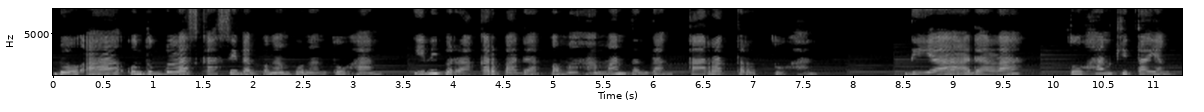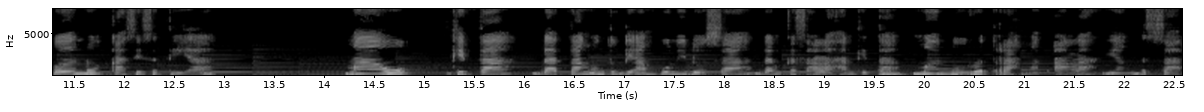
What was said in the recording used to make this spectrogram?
Doa untuk belas kasih dan pengampunan Tuhan ini berakar pada pemahaman tentang karakter Tuhan. Dia adalah Tuhan kita yang penuh kasih setia, mau kita datang untuk diampuni dosa dan kesalahan kita menurut rahmat Allah yang besar.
